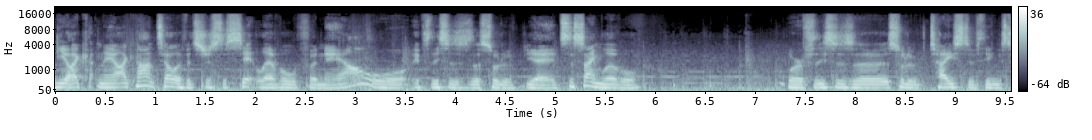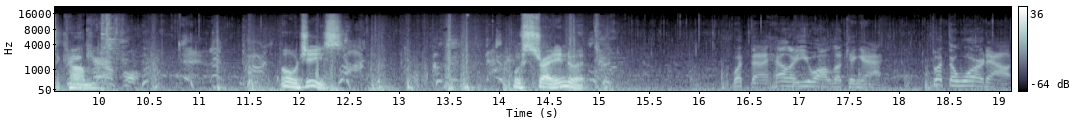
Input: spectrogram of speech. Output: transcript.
Yeah, I now I can't tell if it's just a set level for now or if this is the sort of yeah, it's the same level. Or if this is a sort of taste of things to come. Oh jeez. We're straight into it. What the hell are you all looking at? Put the word out.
